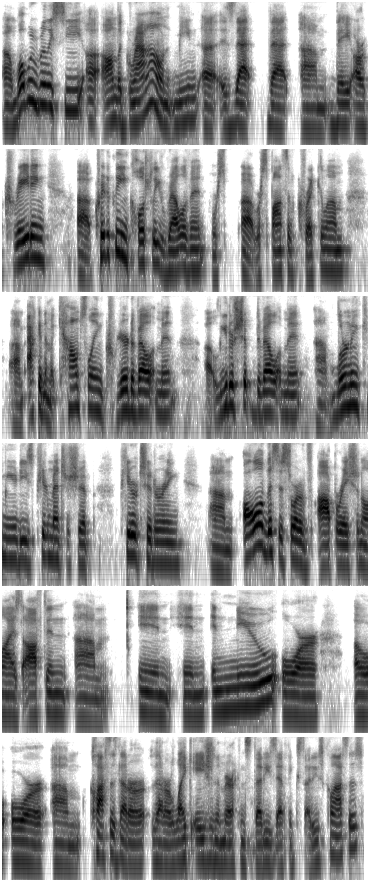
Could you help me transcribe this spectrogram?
um, what we really see uh, on the ground mean uh, is that that um, they are creating uh, critically and culturally relevant, res uh, responsive curriculum, um, academic counseling, career development, uh, leadership development, um, learning communities, peer mentorship, peer tutoring, Um, all of this is sort of operationalized often in, in, in new or or, um, classes that are that are like Asian American Studies, ethnic studies classes,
